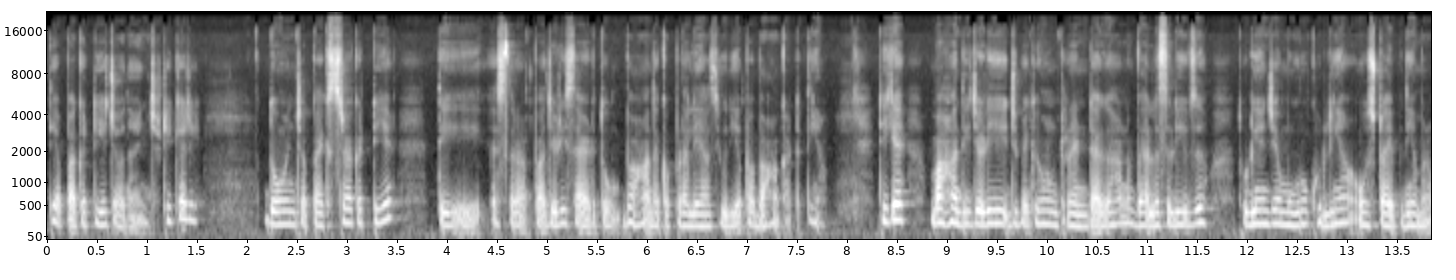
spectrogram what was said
ਤੇ ਆਪਾਂ ਕੱਟੀ ਹੈ 14 ਇੰਚ, ਠੀਕ ਹੈ ਜੀ? 2 ਇੰਚ ਆਪਾਂ ਐਕਸਟਰਾ ਕੱਟੀ ਹੈ ਤੇ ਇਸ ਤਰ੍ਹਾਂ ਆਪਾਂ ਜਿਹੜੀ ਸਾਈਡ ਤੋਂ ਬਾਹਾਂ ਦਾ ਕੱਪੜਾ ਲਿਆ ਸੀ ਉਹਦੀ ਆਪਾਂ ਬਾਹਾਂ ਕੱਟਤੀਆਂ, ਠੀਕ ਹੈ? ਬਾਹਾਂ ਦੀ ਜਿਹੜੀ ਜਿਵੇਂ ਕਿ ਹੁਣ ਟ੍ਰੈਂਡ ਹੈਗਾ ਹਨ ਬੈਲ ਸਲੀਵਸ ਥੋੜੀਆਂ ਜਿਹੀਆਂ ਮੂਹਰੋਂ ਖੁੱਲੀਆਂ ਉਸ ਟਾਈਪ ਦੀਆਂ ਬਣ-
